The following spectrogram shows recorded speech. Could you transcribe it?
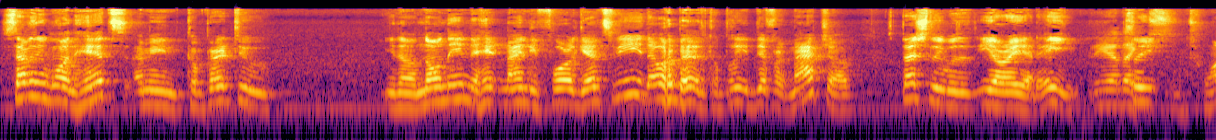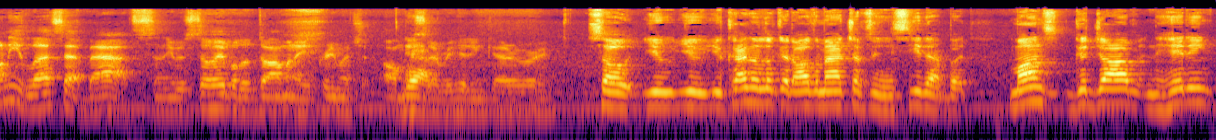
71 hits. I mean, compared to you know no name to hit 94 against me, that would have been a completely different matchup, especially with his ERA at eight. And he had So like 20 less at bats, and he was still able to dominate pretty much almost Yeah. every hitting category. So you you, you kind of look at all the matchups and you see that. But Mons, good job in hitting.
